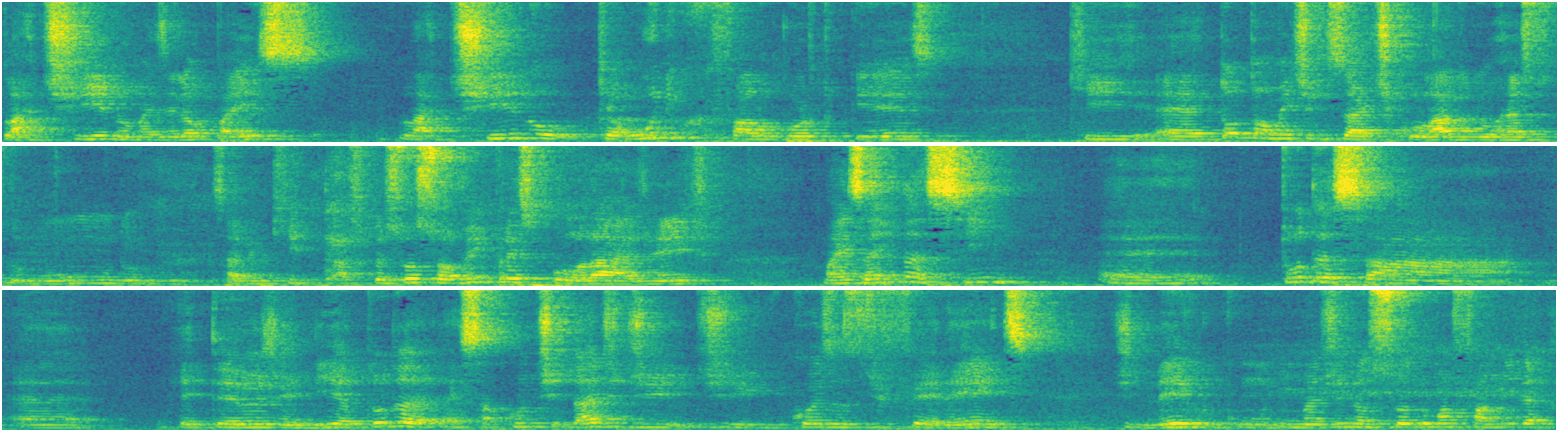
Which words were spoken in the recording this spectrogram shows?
latino, mas ele é um país latino que é o único que fala o português, que é totalmente desarticulado do resto do mundo, sabe? Que as pessoas só vêm para explorar a gente, mas ainda assim, é, toda essa é, heterogeneia, toda essa quantidade de, de coisas diferentes, de negro, com, imagina, eu sou de uma família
